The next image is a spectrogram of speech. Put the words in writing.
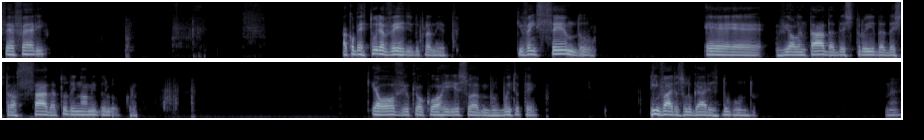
se refere à cobertura verde do planeta, que vem sendo é, violentada, destruída, destroçada, tudo em nome do lucro. É óbvio que ocorre isso há muito tempo, em vários lugares do mundo. Né?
